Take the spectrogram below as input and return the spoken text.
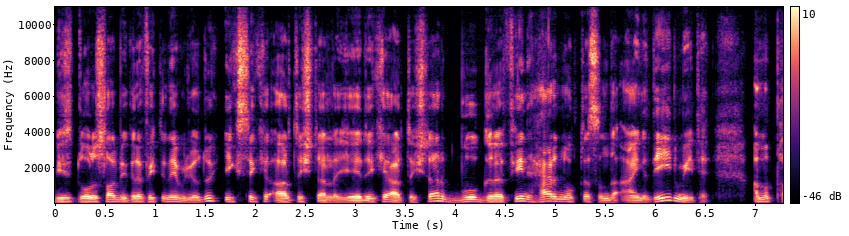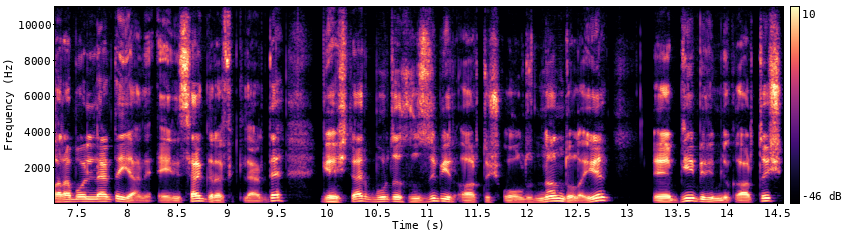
biz doğrusal bir grafikte ne biliyorduk? X'teki artışlarla y'deki artışlar bu grafiğin her noktasında aynı değil miydi? Ama parabollerde yani eğrisel grafiklerde gençler burada hızlı bir artış olduğundan dolayı eee, bir birimlik artış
